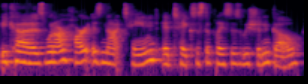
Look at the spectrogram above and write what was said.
Because when our heart is not tamed, it takes us to places we shouldn't go.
